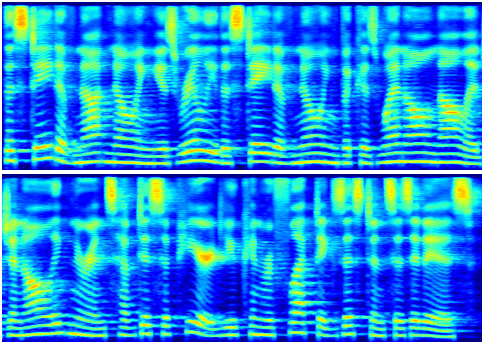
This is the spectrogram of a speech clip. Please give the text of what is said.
The state of not knowing is really the state of knowing because when all knowledge and all ignorance have disappeared, you can reflect existence as it is.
